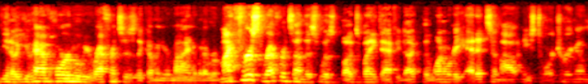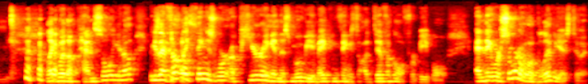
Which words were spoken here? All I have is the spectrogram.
you know you have horror movie references that come in your mind or whatever. My first reference on this was Bugs Bunny Daffy Duck, the one where he edits him out and he's torturing him like with a pencil, you know, because I felt like things were appearing in this movie and making things difficult for people, and they were sort of oblivious to it.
